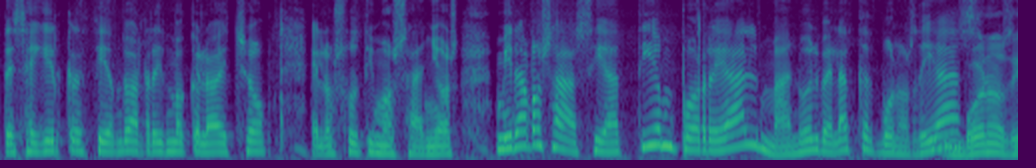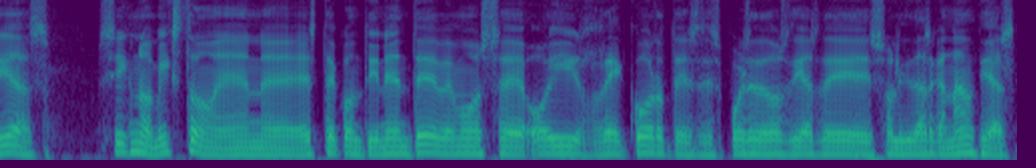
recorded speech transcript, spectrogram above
de seguir creciendo al ritmo que lo ha hecho en los últimos años. Miramos a Asia, tiempo real. Manuel Velázquez, buenos días. Buenos días. Signo mixto en eh, este continente. Vemos eh, hoy recortes después de dos días de sólidas ganancias.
